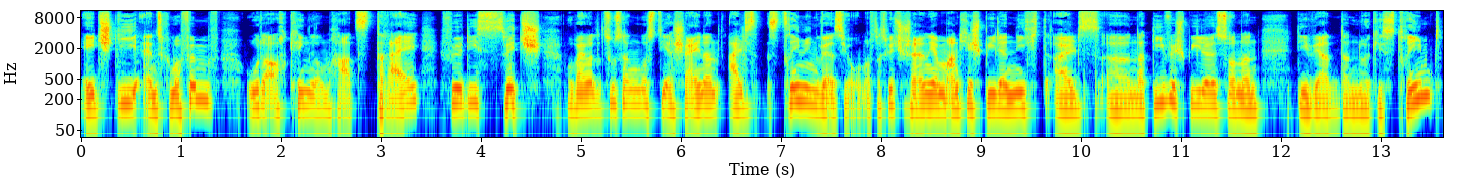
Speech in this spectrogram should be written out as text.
HD 1,5 oder auch Kingdom Hearts 3 für die Switch. Wobei man dazu sagen muss, die erscheinen als Streaming-Version. Auf der Switch erscheinen ja manche Spiele nicht als äh, native Spiele, sondern die werden dann nur gestreamt.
